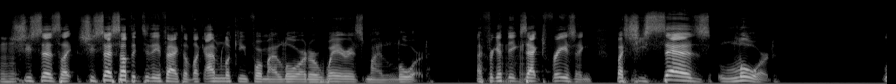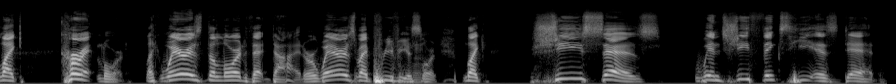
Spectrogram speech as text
Mhm. she says like she says something to the effect of like I'm looking for my Lord or where is my Lord? I forget the Mhm. exact phrasing, but she says Lord, like current Lord, like where is the Lord that died or where is my previous Mhm. Lord? Like she says when she thinks he is dead,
